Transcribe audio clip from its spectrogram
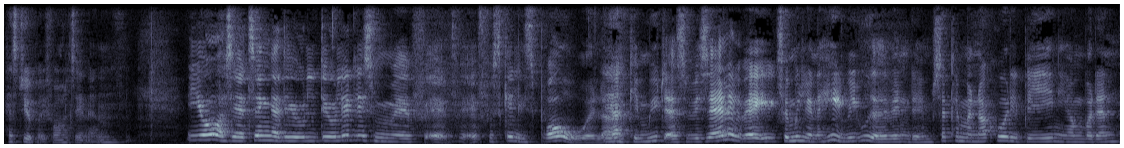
have styr på i forhold til hinanden. Jo, altså jeg tænker, det er jo, det er jo lidt ligesom øh, f- øh, forskellige sprog eller Ja. gemyt. Altså hvis alle i familien er helt vildt udadvendte, så kan man nok hurtigt blive enige om, hvordan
